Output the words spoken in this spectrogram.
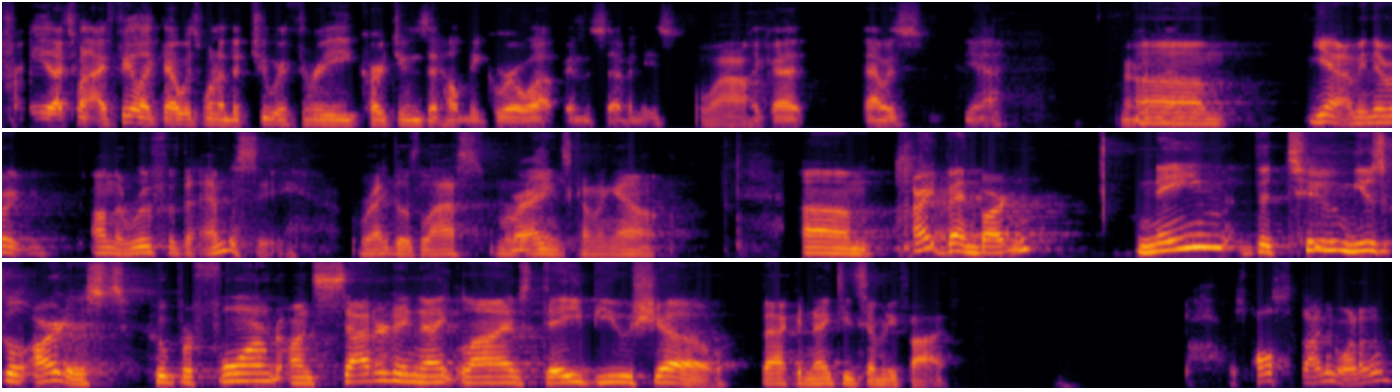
For me, that's when I feel like that was one of the two or three cartoons that helped me grow up in the seventies. Wow. Like I, that was yeah. Remember that. Um, yeah, I mean, they were on the roof of the embassy, right? Those last Marines coming out. Um, all right, Ben Barton, name the two musical artists who performed on Saturday Night Live's debut show back in 1975. Was Paul Simon one of them?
